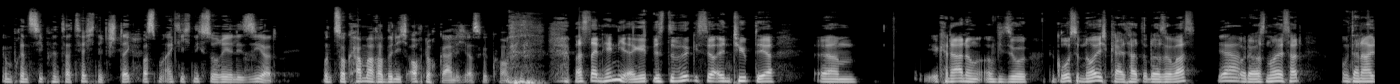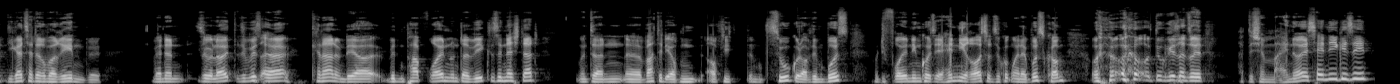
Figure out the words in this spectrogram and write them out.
im Prinzip hinter Technik steckt, was man eigentlich nicht so realisiert. Und zur Kamera bin ich auch noch gar nicht erst gekommen. Was dein Handy angeht, bist du wirklich so ein Typ, der, ähm, keine Ahnung, irgendwie so eine große Neuigkeit hat oder sowas, Ja. oder was Neues hat, und dann halt die ganze Zeit darüber reden will. Wenn dann so Leute, du bist einer, keine Ahnung, der mit ein paar Freunden unterwegs ist in der Stadt, und dann äh, wartet ihr auf, den, auf die, Zug oder auf den Bus und die Freundin nimmt kurz ihr Handy raus und so guckt, wann der Bus kommt und, und du gehst dann so, habt ihr schon mein neues Handy gesehen?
